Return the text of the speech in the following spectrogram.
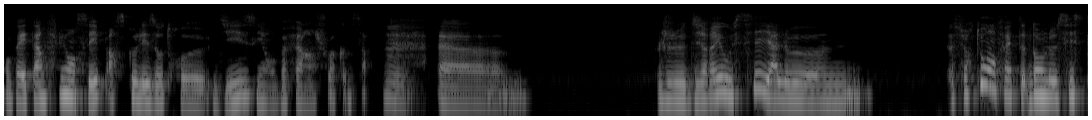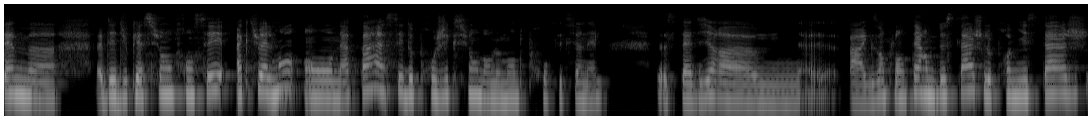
on va être influencé par ce que les autres disent, et on va faire un choix comme ça. Mmh. je dirais aussi, il y a le, surtout en fait dans le système euh, d'éducation français, actuellement, on n'a pas assez de projection dans le monde professionnel. Euh, c'est-à-dire, euh, par exemple, en termes de stage, le premier stage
